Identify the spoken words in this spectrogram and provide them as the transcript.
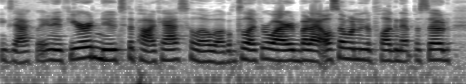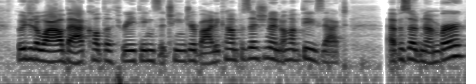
Exactly. And if you're new to the podcast, hello, welcome to Life Rewired. But I also wanted to plug an episode that we did a while back called The Three Things That Change Your Body Composition. I don't have the exact episode number,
